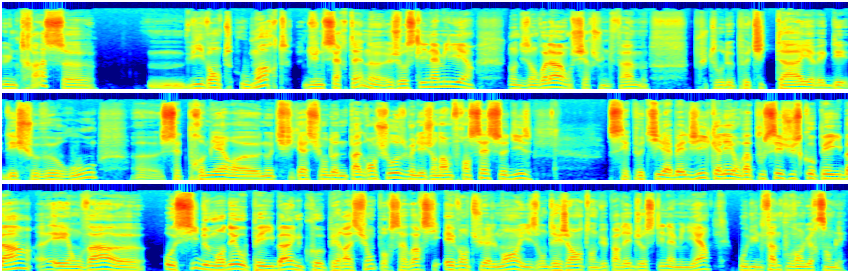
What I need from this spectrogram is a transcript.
une trace vivante ou morte d'une certaine Jocelyne Amilière en disant voilà on cherche une femme plutôt de petite taille avec des, cheveux roux cette première notification donne pas grand chose mais les gendarmes français se disent c'est petit la Belgique, allez, on va pousser jusqu'aux Pays-Bas et on va euh, aussi demander aux Pays-Bas une coopération pour savoir si éventuellement ils ont déjà entendu parler de Jocelyne Amilière ou d'une femme pouvant lui ressembler.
